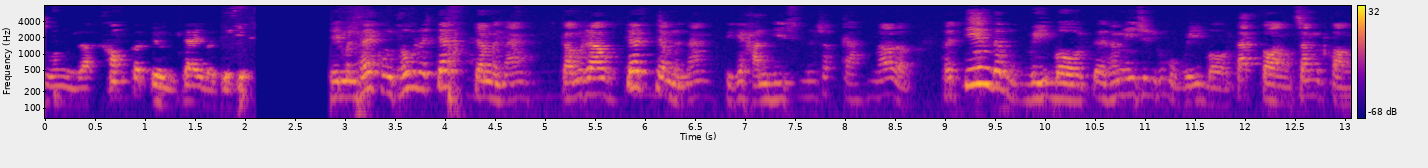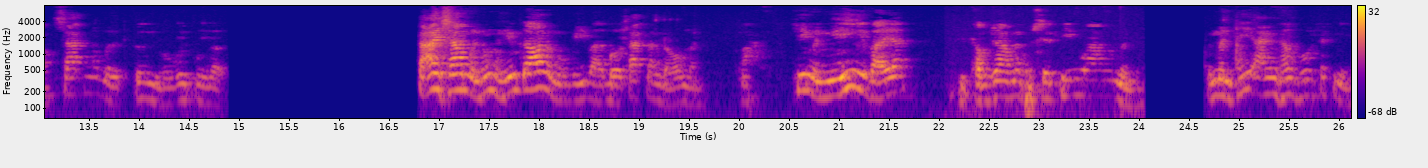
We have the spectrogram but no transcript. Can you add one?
thuồng là không có trường cây và diệt thì mình thấy con thú nó chết cho mình ăn cộng rau chết cho mình ăn, thì cái hạnh hy sinh nó rất cao. Nó là phải tiến tới một vị bồ, hạnh hy sinh của một vị bồ tát toàn sanh, toàn sát, nó mới được tương ngộ với con người. Tại sao mình không hiểu đó là một vị bồ tát đang độ mình? Mà khi mình nghĩ như vậy á thì không sao nó cũng sẽ tiến qua với mình. Mình chỉ ăn thôi vô trách nhiệm.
